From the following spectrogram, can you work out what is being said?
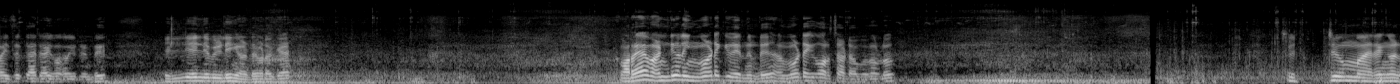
പൈസക്കാരായി മാറിയിട്ടുണ്ട്. വലിയ വലിയ ബിൽഡിംഗ് ആട്ടോ ഇവിടെയൊക്കെ കുറേ വണ്ടികൾ ഇങ്ങോട്ടേക്ക് വരുന്നുണ്ട്. അങ്ങോട്ടേക്ക് കുറച്ചാട്ടോ പോകുന്നുള്ളൂ. ചുറ്റും മരങ്ങൾ.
